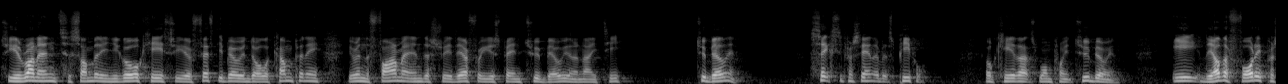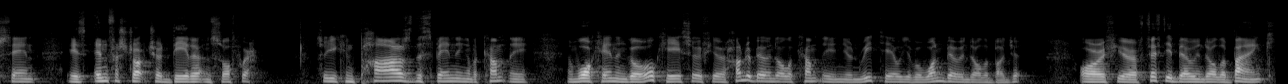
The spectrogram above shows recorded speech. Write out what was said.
So you run into somebody and you go, okay, so you're a $50 billion company, you're in the pharma industry, therefore you spend $2 billion in IT. 2 billion. 60% of it's people. Okay, that's 1.2 billion. The other 40% is infrastructure, data, and software. So you can parse the spending of a company and walk in and go, okay, so if you're a $100 billion company and you're in retail, you have a $1 billion budget. Or if you're a $50 billion bank,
